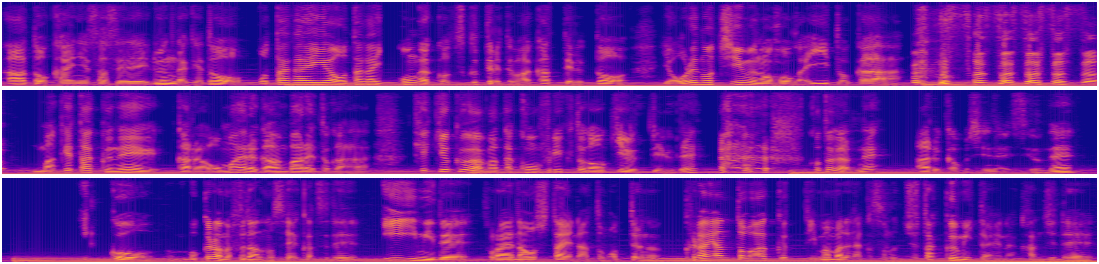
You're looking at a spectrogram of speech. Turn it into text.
アートを介入させるんだけど、お互いがお互い音楽を作ってるって分かってると、いや、俺のチームの方がいいとか、そうそうそうそうそう。負けたくねえからお前ら頑張れとか、結局はまたコンフリクトが起きるっていうね、ことがね、あるかもしれないですよね。一個僕らの普段の生活でいい意味で捉え直したいなと思ってるのは、クライアントワークって今までなんかその受託みたいな感じで、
